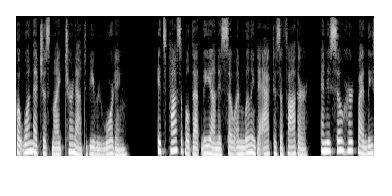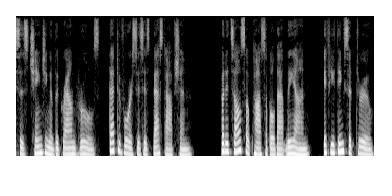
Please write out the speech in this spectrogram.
but one that just might turn out to be rewarding. It's possible that Leon is so unwilling to act as a father, and is so hurt by Lisa's changing of the ground rules, that divorce is his best option. But it's also possible that Leon, if he thinks it through,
